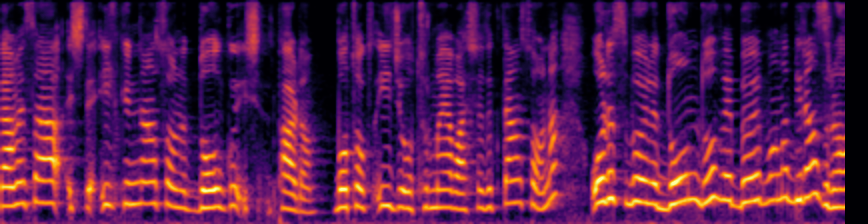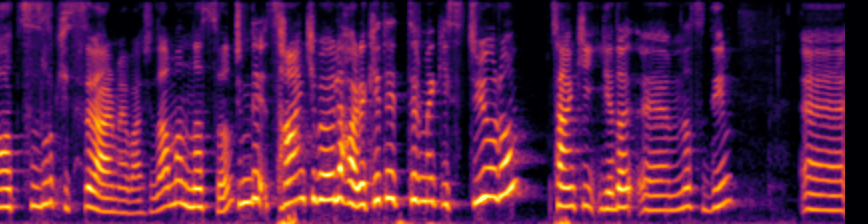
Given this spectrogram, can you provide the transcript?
Ben mesela işte ilk günden sonra dolgu pardon botoks iyice oturmaya başladıktan sonra orası böyle dondu ve böyle bana biraz rahatsızlık hissi vermeye başladı. Ama nasıl? Şimdi sanki böyle hareket ettirmek istiyorum. Sanki ya da e, nasıl diyeyim? E,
